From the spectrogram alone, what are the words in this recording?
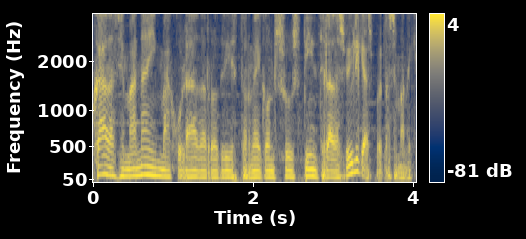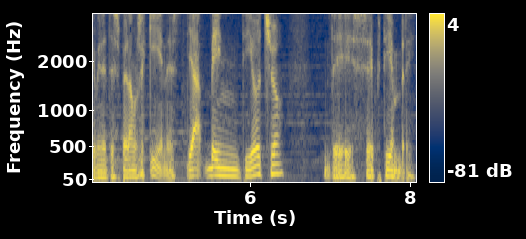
Cada semana, Inmaculada Rodríguez Torné con sus pinceladas bíblicas. Pues la semana que viene te esperamos aquí en este ya 28 de septiembre.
